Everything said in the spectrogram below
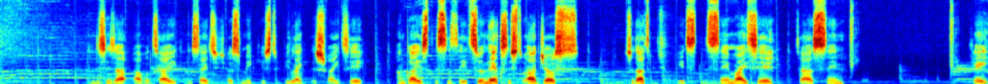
And this is our avatar. You can decide to just make use to be like this right here. And guys this is it. So next is to adjust so that it fits the same right here to our scene okay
